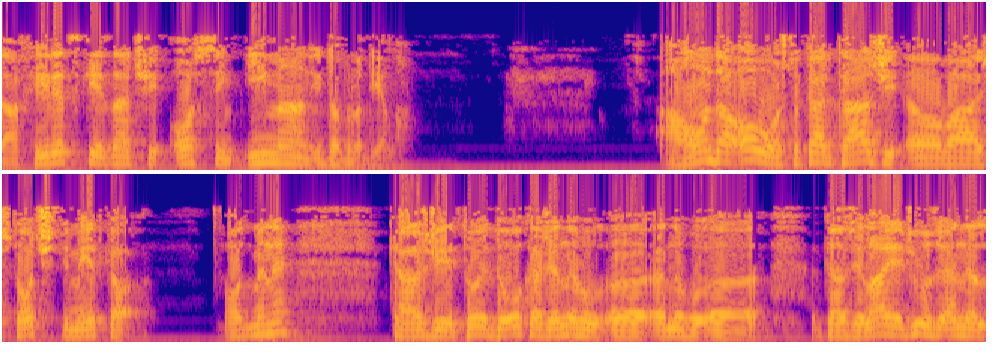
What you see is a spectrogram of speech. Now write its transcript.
ahiretske, znači osim iman i dobro djelo. A onda ovo što kaže traži ovaj što hoćeš ti metka od mene, kaže to je dokaz enahu, enahu kaže la je džuz enel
